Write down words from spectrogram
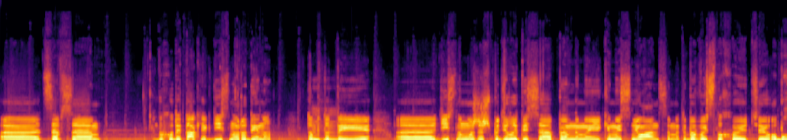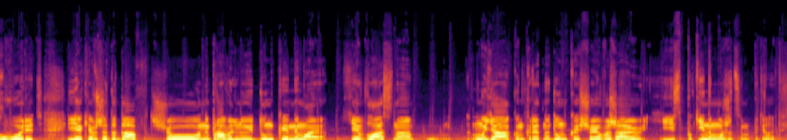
е, це все виходить так, як дійсно родина. Тобто ти е, дійсно можеш поділитися певними якимись нюансами, тебе вислухають, обговорять. І як я вже додав, що неправильної думки немає. Є власна моя конкретна думка, що я вважаю, і спокійно можу цим поділитися.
